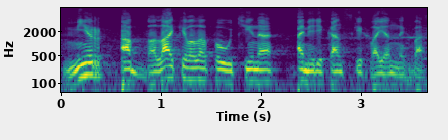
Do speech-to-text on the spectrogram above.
Мир обволакивала паутина американских военных баз.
